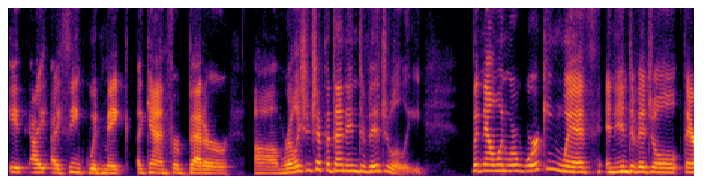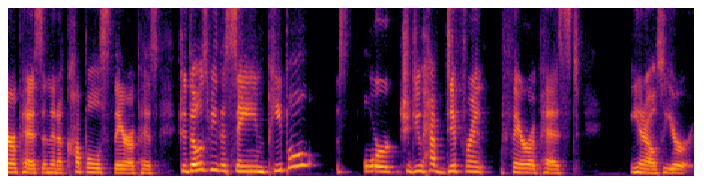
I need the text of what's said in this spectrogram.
It, I, I think, would make again for better um, relationship, but then individually. But now, when we're working with an individual therapist and then a couples therapist, should those be the same people, or should you have different therapists? you know, so you're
